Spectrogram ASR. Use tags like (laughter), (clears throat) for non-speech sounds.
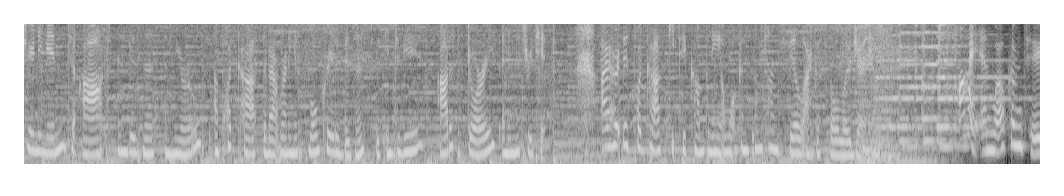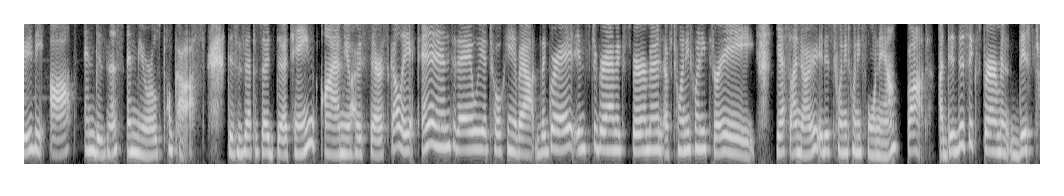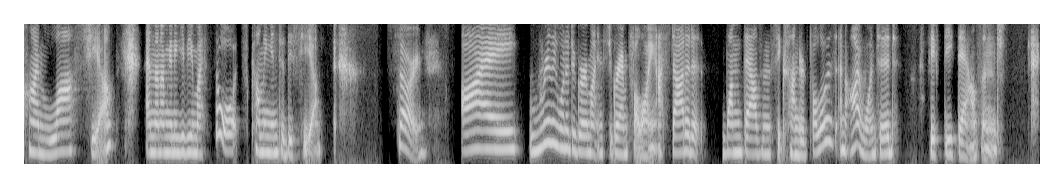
tuning in to Art and Business and Murals, a podcast about running a small creative business with interviews, artist stories, and industry tips. I hope this podcast keeps you company on what can sometimes feel like a solo journey. And welcome to the Art and Business and Murals podcast. This is episode 13. I am your host, Sarah Sculley, and today we are talking about the great Instagram experiment of 2023. Yes, I know it is 2024 now, but I did this experiment this time last year, and then I'm going to give you my thoughts coming into this year. So, I really wanted to grow my Instagram following. I started at 1,600 followers and I wanted 50,000.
